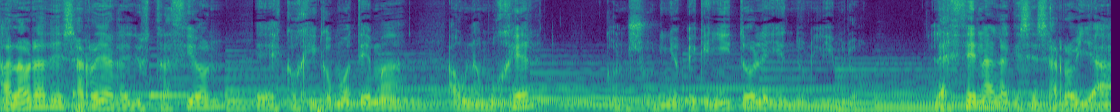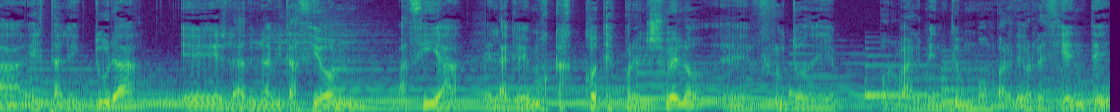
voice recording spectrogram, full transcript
A la hora de desarrollar la ilustración, eh, escogí como tema a una mujer con su niño pequeñito leyendo un libro. La escena en la que se desarrolla esta lectura es la de una habitación vacía en la que vemos cascotes por el suelo, eh, fruto de probablemente un bombardeo reciente,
